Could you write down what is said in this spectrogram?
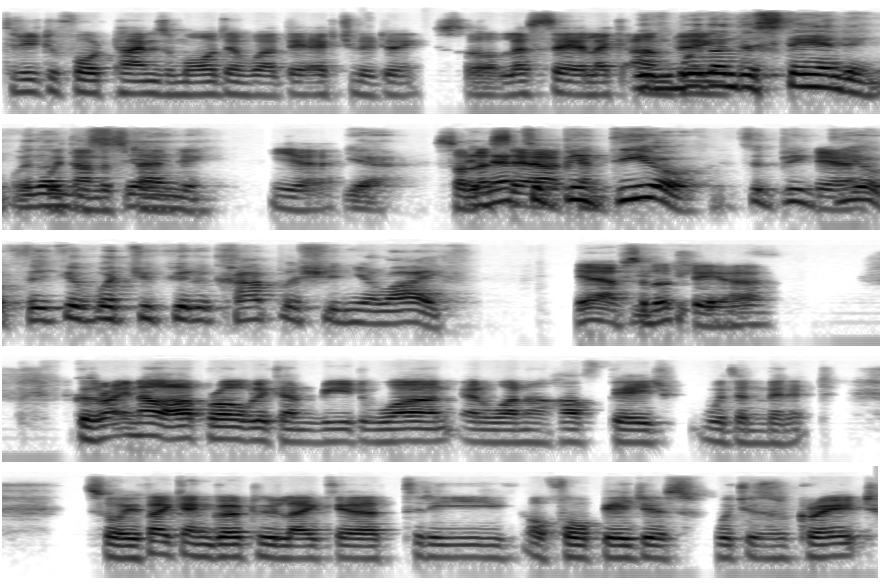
three to four times more than what they're actually doing. So let's say like I'm With, doing with understanding, with, with understanding. understanding. Yeah. Yeah. So and let's that's say a I big can, deal. It's a big Yeah. deal. Think of what you could accomplish in your life. yeah, absolutely. Yeah. Because right now I probably can read one and one and a half page within a minute. So if I can go to like uh, three or four pages, which is great,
